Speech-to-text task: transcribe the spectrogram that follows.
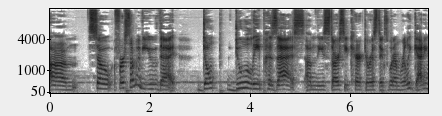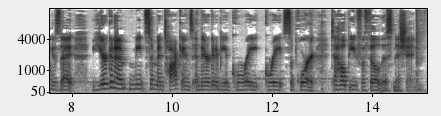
um, so, for some of you that don't dually possess um, these starseed characteristics, what I'm really getting is that you're going to meet some Mintakans and they're going to be a great, great support to help you fulfill this mission.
